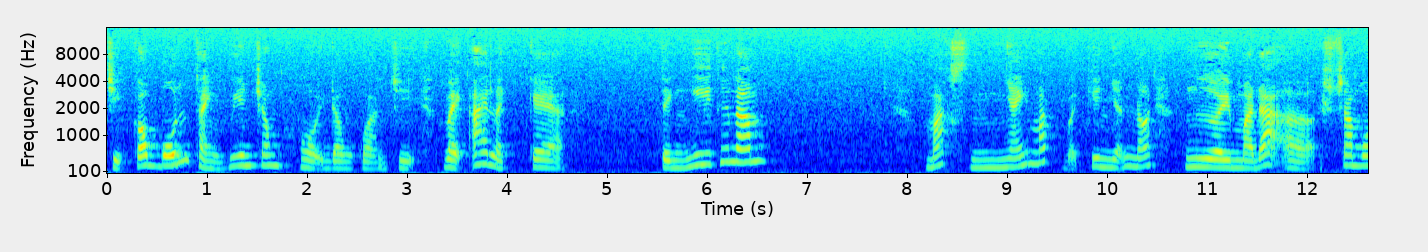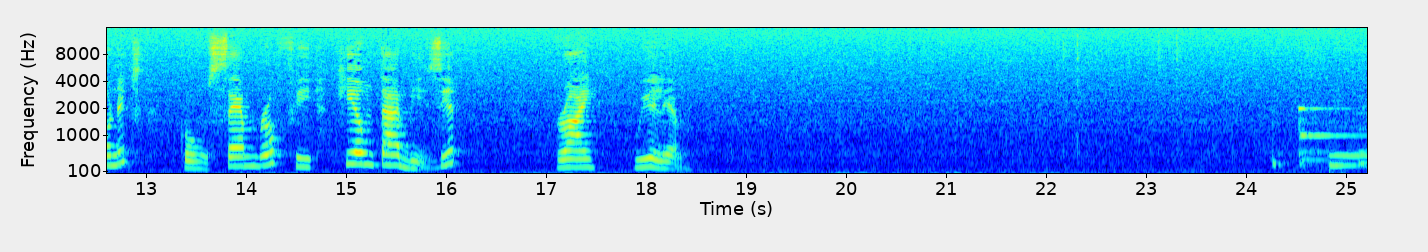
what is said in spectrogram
chỉ có bốn thành viên trong hội đồng quản trị. Vậy ai là kẻ tình nghi thứ năm? Max nháy mắt và kiên nhẫn nói, người mà đã ở Samonix cùng Sam Roffey khi ông ta bị giết. Roy William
